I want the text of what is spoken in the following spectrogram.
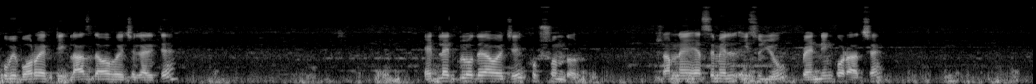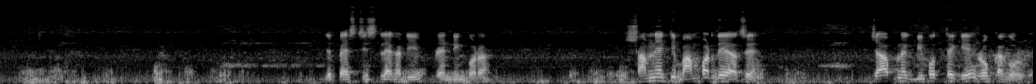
খুবই বড় একটি গ্লাস দেওয়া হয়েছে গাড়িতে। হেডলাইটগুলো দেওয়া হয়েছে, খুব সুন্দর। সামনে S M L Isuzu branding করা আছে। যে প্যাস্টিস লেখাটি ব্র্যান্ডিং করা। সামনে একটি বাম্পার দেয়া আছে, যা আপনাকে বিপদ থেকে রক্ষা করবে।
